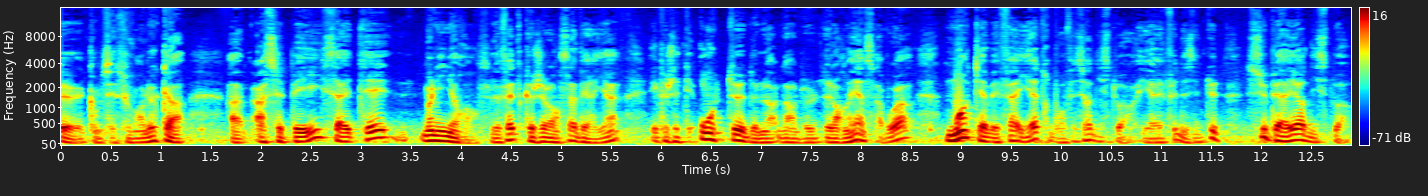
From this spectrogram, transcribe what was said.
euh, comme c'est souvent le cas, à, ce pays, ça a été mon ignorance. Le fait que je n'en savais rien et que j'étais honteux de n'en rien savoir, moi qui avais failli être professeur d'histoire et avait fait des études supérieures d'histoire.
